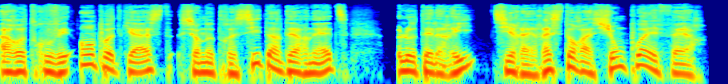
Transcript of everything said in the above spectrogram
à retrouver en podcast sur notre site internet l'hôtellerie-restauration.fr.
